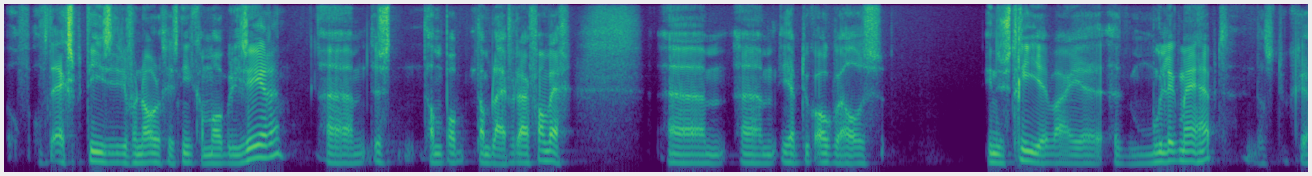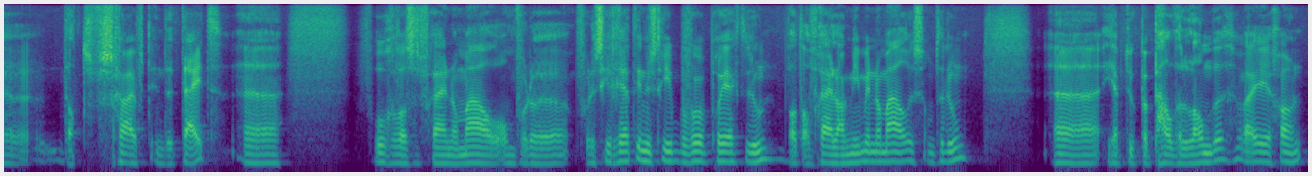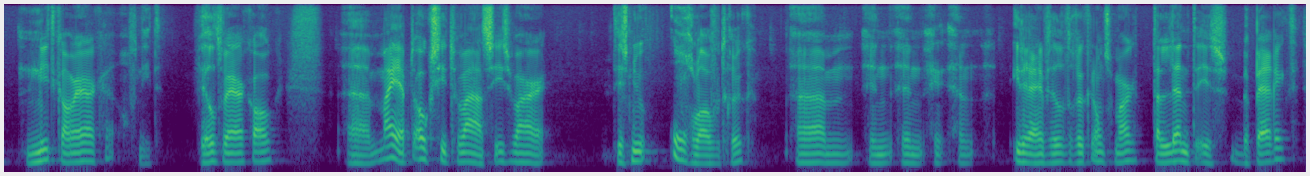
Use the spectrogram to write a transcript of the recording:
of, of de expertise die ervoor nodig is niet kan mobiliseren. Ehm, dus dan, dan blijven we daarvan weg. Ehm, je hebt natuurlijk ook wel eens industrieën waar je het moeilijk mee hebt. Dat, is natuurlijk, eh, dat verschuift in de tijd. Eh, vroeger was het vrij normaal om voor de, voor de sigaretindustrie bijvoorbeeld projecten te doen. Wat al vrij lang niet meer normaal is om te doen. Eh, je hebt natuurlijk bepaalde landen waar je gewoon niet kan werken. Of niet wilt werken ook. Eh, maar je hebt ook situaties waar het is nu ongelooflijk druk. Ehm in, in, en iedereen heeft heel druk in onze markt. Talent is beperkt.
